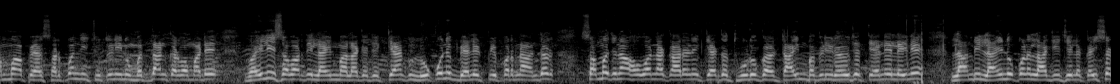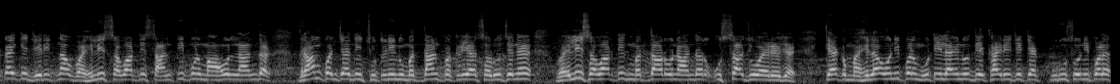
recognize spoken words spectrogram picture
ગામમાં સરપંચની ચૂંટણીનું મતદાન કરવા માટે વહેલી સવારથી લાઇનમાં લાગે છે. ક્યાંક લોકોને બેલેટ પેપરના અંદર સમજ ના હોવાના કારણે ક્યાંક થોડોક ટાઈમ બગડી રહ્યો છે. તેને લઈને લાંબી લાઈનો પણ લાગી છે. એટલે કહી શકાય કે જે રીતના વહેલી સવારથી શાંતિપૂર્ણ માહોલના અંદર ગ્રામ પંચાયતની ચૂંટણીનું મતદાન પ્રક્રિયા શરૂ છે ને વહેલી સવારથી જ મતદારોના અંદર ઉત્સાહ જોવાઈ રહ્યો છે. ક્યાંક મહિલાઓની પણ મોટી લાઈનો દેખાઈ રહી છે. ક્યાંક પુરુષોની પણ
